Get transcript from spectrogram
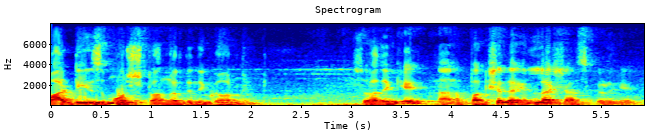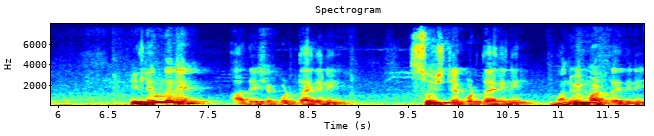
party is more stronger than the government so ಅದಕ್ಕೆ ನಾನು ಪಕ್ಷದ ಎಲ್ಲ ಶಾಸಕರಿಗೆ ಇಲ್ಲಿಂದನೇ ಆದೇಶ ಕೊಡ್ತಾ ಇದ್ದೀನಿ, ಸೂಚನೆ ಕೊಡ್ತಾ ಇದ್ದೀನಿ, ಮನವಿ ಮಾಡ್ತಾ ಇದ್ದೀನಿ.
